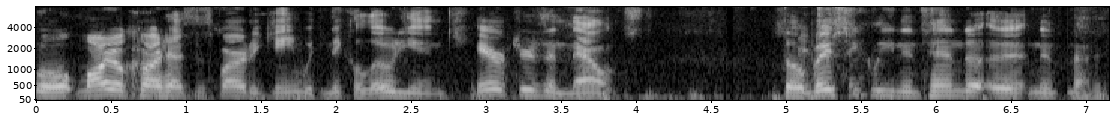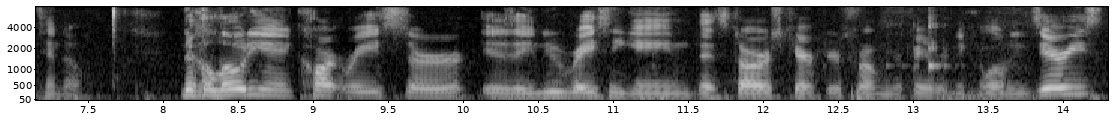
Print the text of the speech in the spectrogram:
Well, Mario Kart has inspired a game with Nickelodeon characters announced. So basically, Nintendo, uh, N- not Nintendo, Nickelodeon Kart Racer is a new racing game that stars characters from your favorite Nickelodeon series.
